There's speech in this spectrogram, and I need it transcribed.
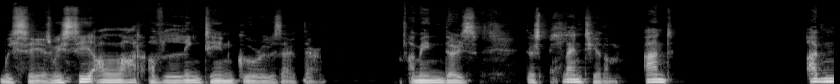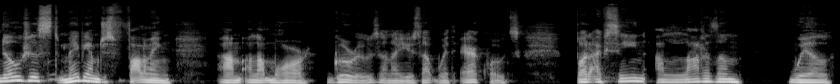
we see is we see a lot of LinkedIn gurus out there. I mean, there's there's plenty of them, and I've noticed maybe I'm just following um, a lot more gurus, and I use that with air quotes, but I've seen a lot of them will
